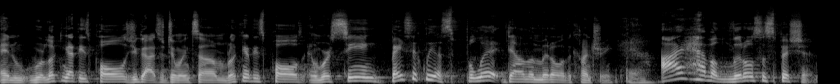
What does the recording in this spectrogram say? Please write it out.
And we're looking at these polls. You guys are doing some. We're looking at these polls, and we're seeing basically a split down the middle of the country. I have a little suspicion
